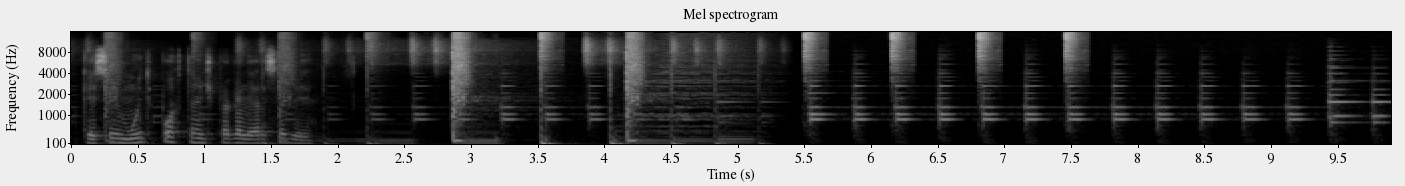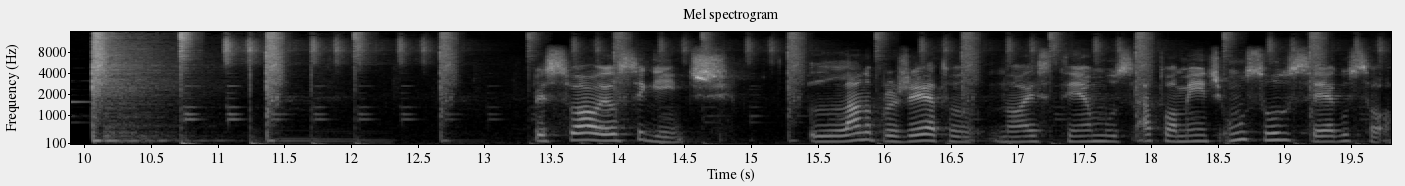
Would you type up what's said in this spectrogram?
porque isso é muito importante pra galera saber. Pessoal, é o seguinte, Lá no projeto, nós temos atualmente um surdo cego só.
